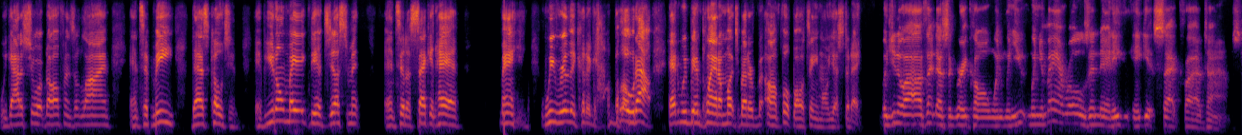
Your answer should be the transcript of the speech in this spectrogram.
We got to shore up the offensive line. And to me, that's coaching. If you don't make the adjustment until the second half, man, we really could have got blowed out had we been playing a much better uh, football team on yesterday. But you know, I think that's a great call. When when you when your man rolls in there and he, he gets sacked five times,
